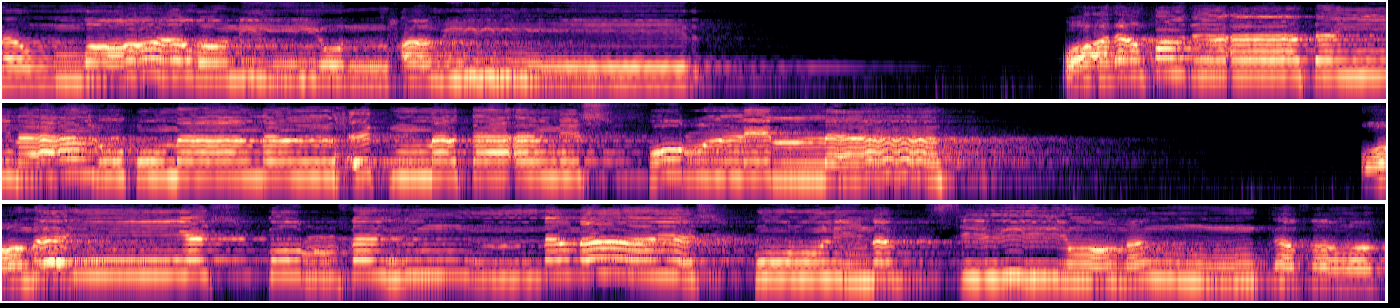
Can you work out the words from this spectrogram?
اللَّهَ غَنِيٌّ حَمِيدٌ وَلَقَدْ آتَيْنَا لُقْمَانَ الْحِكْمَةَ أَنِ اشْكُرْ لِلَّهِ ۚ كَفَرَ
